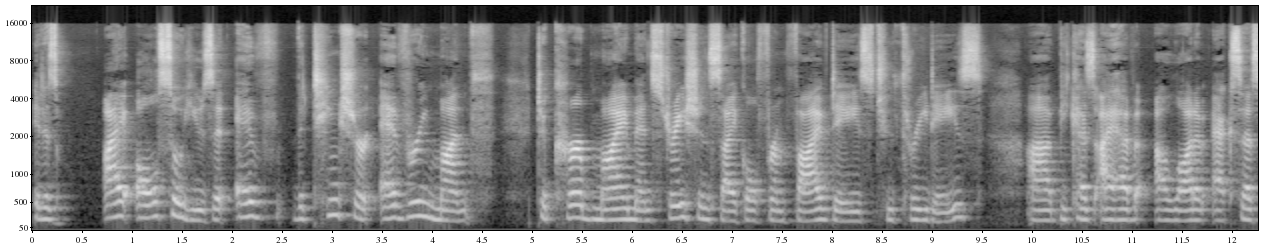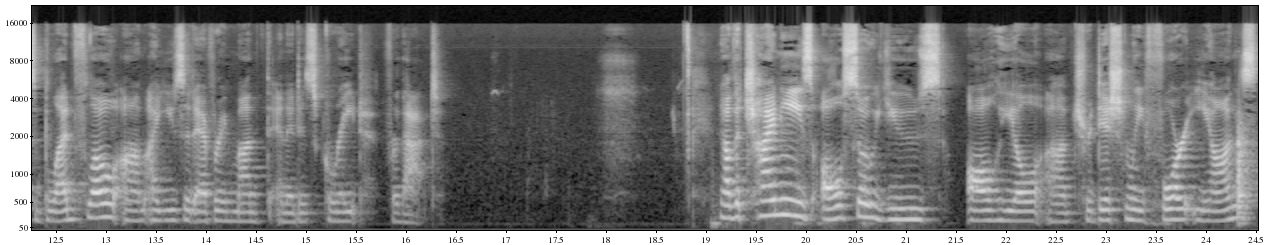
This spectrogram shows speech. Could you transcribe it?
It is I also use it every, the tincture every month to curb my menstruation cycle from five days to three days. Uh, because I have a lot of excess blood flow, um, I use it every month and it is great for that. Now, the Chinese also use all heal um, traditionally for eons.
